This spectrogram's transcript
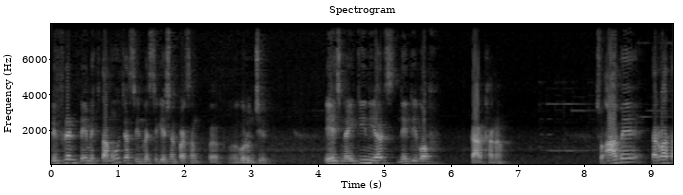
డిఫరెంట్ నేమ్ ఇస్తాము జస్ట్ ఇన్వెస్టిగేషన్ పర్సన్ గురించి age nineteen years native of Karkhana so ఆమె తర్వాత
